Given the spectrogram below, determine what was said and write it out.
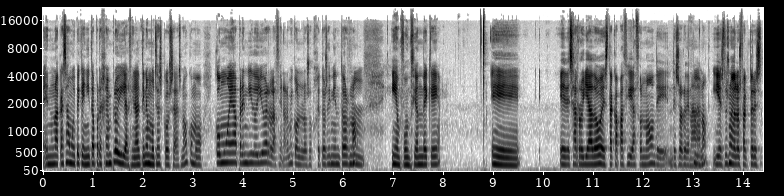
en una casa muy pequeñita, por ejemplo, y al final tienen muchas cosas, ¿no? Como cómo he aprendido yo a relacionarme con los objetos de mi entorno Mm. y en función de qué he desarrollado esta capacidad o no de desordenada, Mm. ¿no? Y esto es uno de los factores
